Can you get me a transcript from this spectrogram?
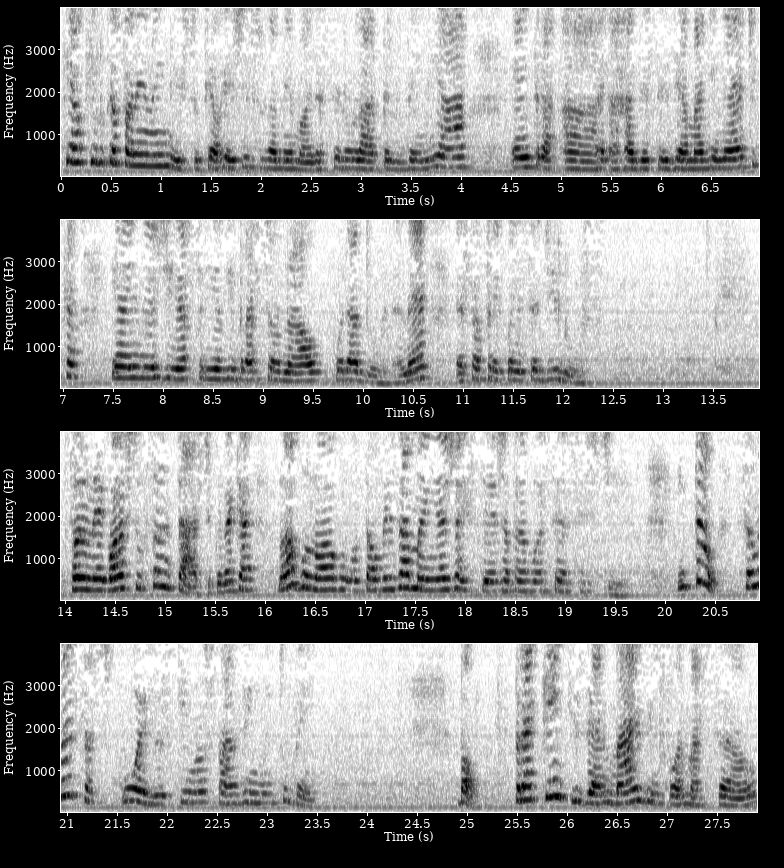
que é aquilo que eu falei no início, que é o registro da memória celular pelo DNA, entra a, a radiestesia magnética e a energia fria vibracional curadora, né? Essa frequência de luz. Foi um negócio fantástico. Daqui a, logo, logo, talvez amanhã já esteja para você assistir. Então, são essas coisas que nos fazem muito bem. Bom, Para quem quiser mais informação,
